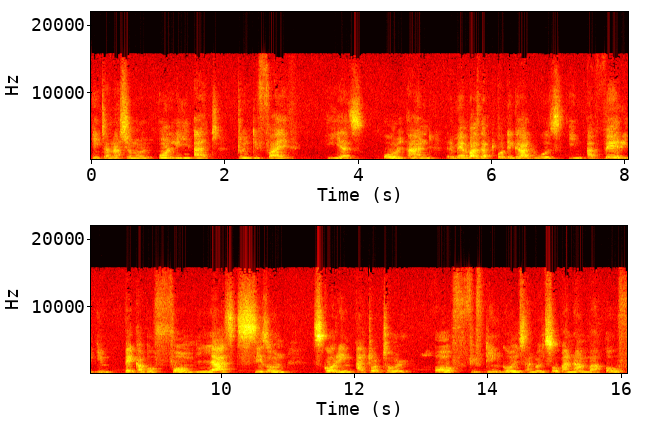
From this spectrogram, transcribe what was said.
international, only at 25 years old. And remember that Odegaard was in a very impeccable form last season, scoring a total of 15 goals and also a number of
